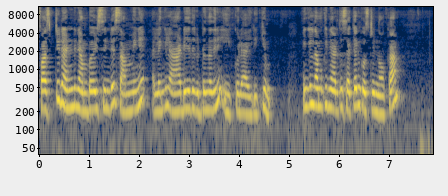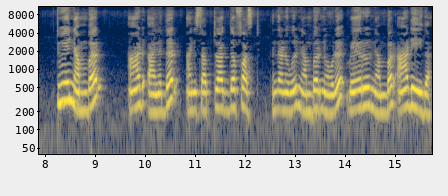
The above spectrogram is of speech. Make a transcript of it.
ഫസ്റ്റ് രണ്ട് നമ്പേഴ്സിന്റെ സമ്മിന് അല്ലെങ്കിൽ ആഡ് ചെയ്ത് കിട്ടുന്നതിന് ഈക്വൽ ആയിരിക്കും. എങ്കിൽ നമുക്ക് ഇനി അടുത്ത സെക്കൻഡ് ക്വസ്റ്റ്യൻ നോക്കാം. To a number add another and subtract the first എന്താണ്? ഒരു നമ്പറിനോട് വേറൊരു നമ്പർ ആഡ് ചെയ്യുക.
